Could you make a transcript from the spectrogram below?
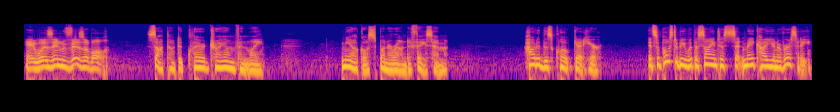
It was invisible, Sato declared triumphantly. Miyako spun around to face him. How did this cloak get here? It's supposed to be with the scientists at Meikai University.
